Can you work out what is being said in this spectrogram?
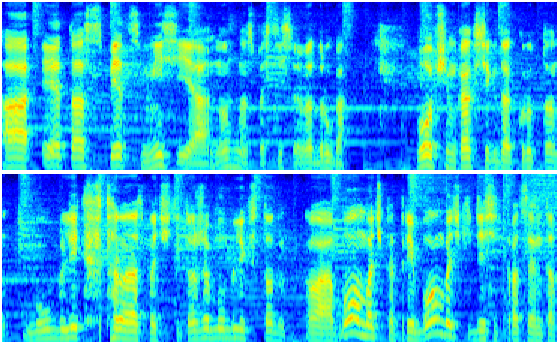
А это спецмиссия. Нужно спасти своего друга. В общем, как всегда, круто. Бублик. Второй раз почти тоже бублик. 100... А, бомбочка, три бомбочки, 10%.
